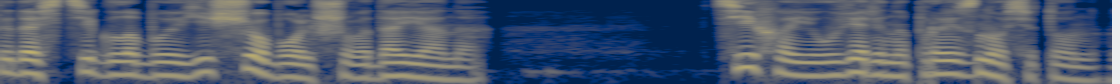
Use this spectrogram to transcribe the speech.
ты достигла бы еще большего, Даяна. Тихо и уверенно произносит он.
